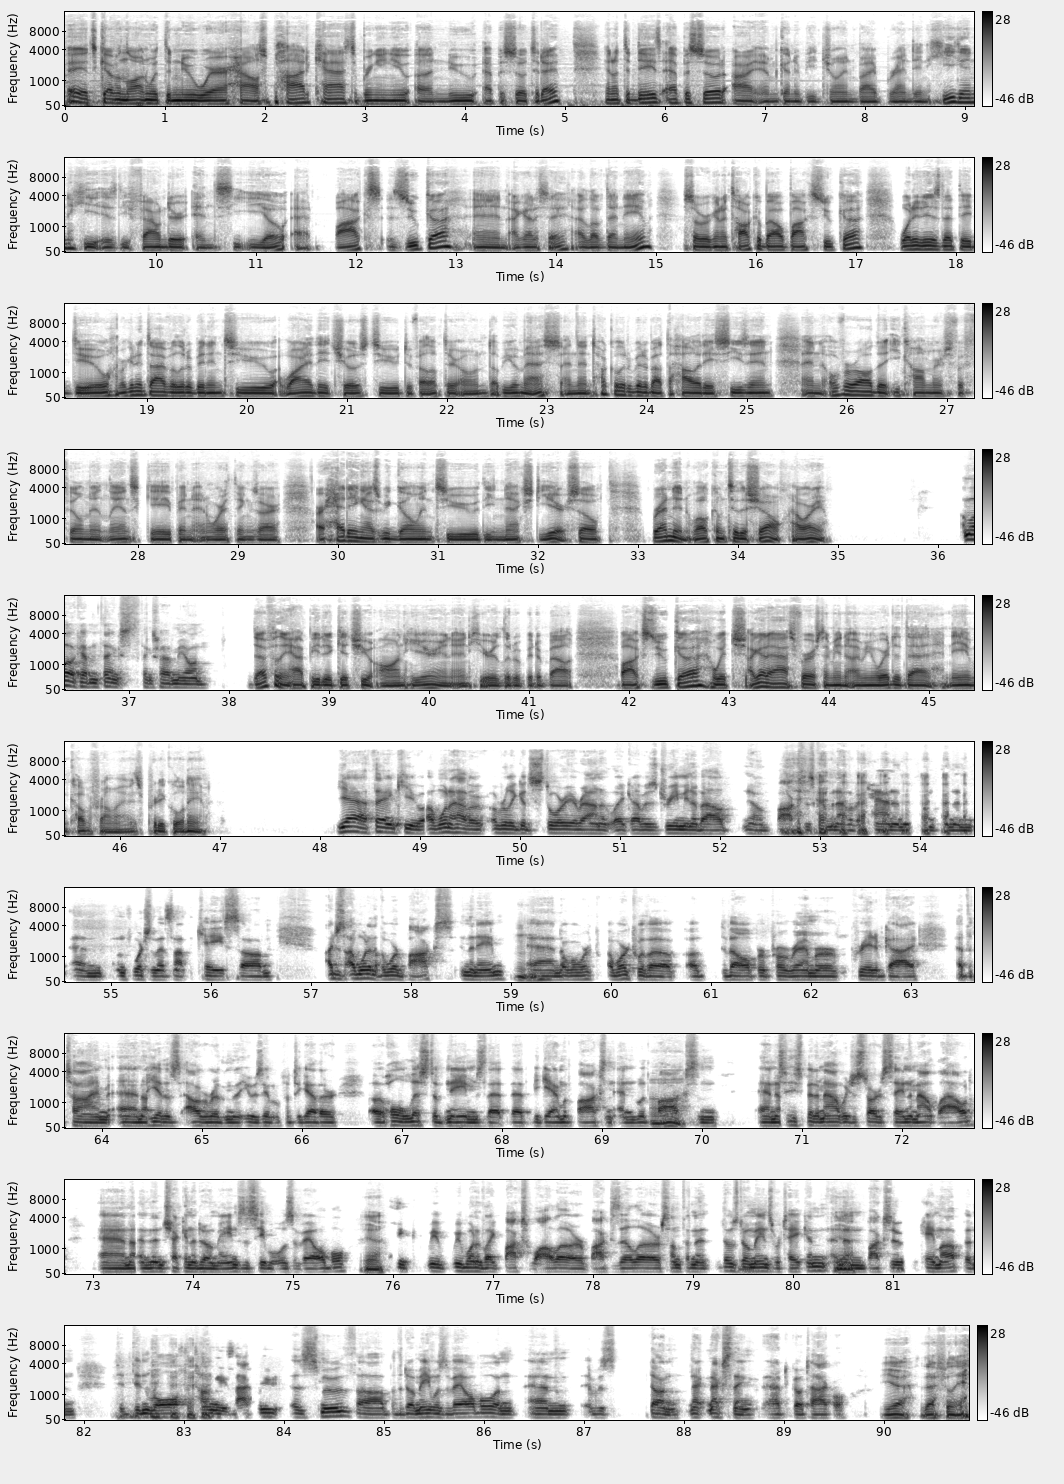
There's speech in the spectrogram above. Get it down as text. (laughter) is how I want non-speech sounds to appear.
Hey, it's Kevin Lawton with the New Warehouse Podcast, bringing you a new episode today. And on today's episode, I am going to be joined by Brendan Heegan. He is the founder and CEO at Boxzooka. And I got to say, I love that name. So we're going to talk about Boxzooka, what it is that they do. We're going to dive a little bit into why they chose to develop their own WMS and then talk a little bit about the holiday season and overall the e-commerce fulfillment landscape and, and where things are, are heading as we go into the next year. So Brendan, welcome to the show. How are you? I'm well, Kevin. Thanks. Thanks for having me on. Definitely happy to get you on here and, and hear a little bit about Boxzooka, which I got to ask first. I mean, I mean, where did that name come from? I mean, it's a pretty cool name. Yeah, thank you. I want to have a, a, really good story around it. Like I was dreaming about, you know, boxes coming out of a cannon, and, and, unfortunately, that's not the case. Um, I just I wanted the word box in the name, mm-hmm. and I worked I worked with a, a, developer, programmer, creative guy at the time, and he had this algorithm that he was able to put together a whole list of names that that began with box and end with uh-huh. box, and and he spit them out. We just started saying them out loud, and and then checking the domains to see what was available. Yeah, I think we we wanted like Boxwalla or Boxzilla or something. And those domains were taken, and yeah. then Boxzooka came up, and it didn't roll off the tongue (laughs) exactly as smooth, uh, but the domain was available, and and it was done. Ne- next thing I had to go tackle. Yeah, definitely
